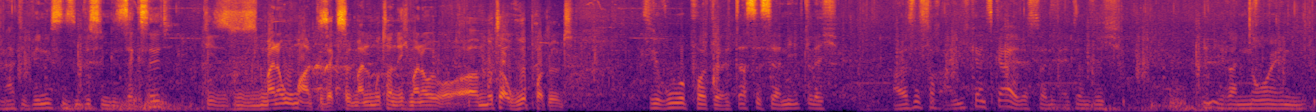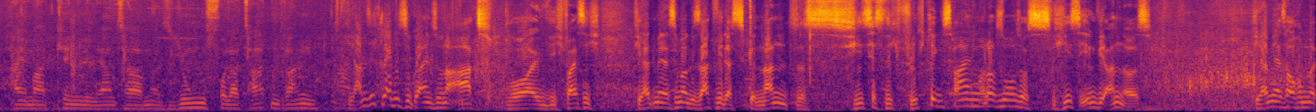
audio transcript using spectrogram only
Dann hat die wenigstens ein bisschen gesächselt. Die, meine Oma hat gesächselt, meine Mutter nicht. Meine äh, Mutter ruhrpottelt. Sie Ruhepottelt, das ist ja niedlich. Aber es ist doch eigentlich ganz geil, dass deine Eltern sich in ihrer neuen Heimat kennengelernt haben. Also jung, voller Tatendrang. Die haben sich, glaube ich, sogar in so einer Art, boah, ich weiß nicht, die hat mir das immer gesagt, wie das genannt. Das hieß jetzt nicht Flüchtlingsheim oder so, das hieß irgendwie anders. Die haben mir das auch immer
